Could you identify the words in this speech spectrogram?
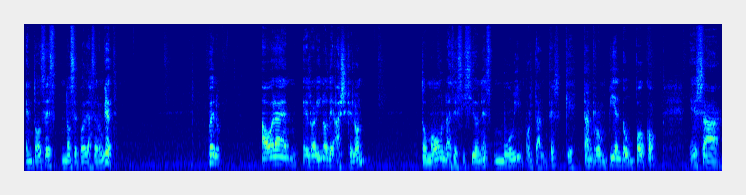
entonces no se puede hacer un get. Bueno, ahora en el rabino de Ashkelon tomó unas decisiones muy importantes que están rompiendo un poco esa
